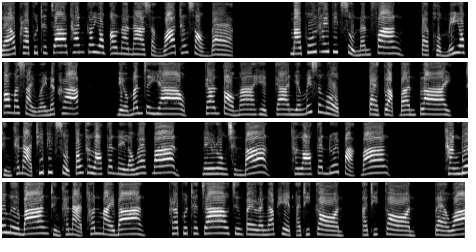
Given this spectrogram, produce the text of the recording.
แล้วพระพุทธเจ้าท่านก็ยกเอานานาสังวาสทั้งสองแบบ มาพูดให้ภิกษุนั้นฟัง แต่ผมไม่ยกเอามาใส่ไว้นะครับ เดี๋ยวมันจะยาว การต่อมาเหตุการณ์ยังไม่สงบ แต่กลับบานปลาย ถึงขนาดที่ภิกษุต้องทะเลาะกกันในละแวกบ้าน ในโรงฉันบ้าง ทะเลาะกกันด้วยปากบ้าง ทั้งด้วยมือบ้างถึงขนาดท่อนไม้บ้าง พระพุทธเจ้าจึงไประงับเหตุอธิกรณ์อธิกรณ์แปลว่า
